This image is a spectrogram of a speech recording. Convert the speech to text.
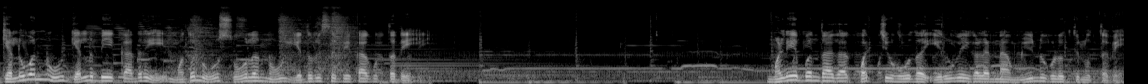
ಗೆಲುವನ್ನು ಗೆಲ್ಲಬೇಕಾದರೆ ಮೊದಲು ಸೋಲನ್ನು ಎದುರಿಸಬೇಕಾಗುತ್ತದೆ. ಮಳೆ ಬಂದಾಗ ಕೊಚ್ಚಿ ಹೋದ ಇರುವೆಗಳನ್ನು ಮೀನುಗಳು ತಿನ್ನುತ್ತವೆ.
